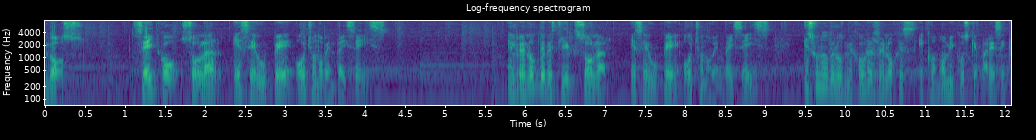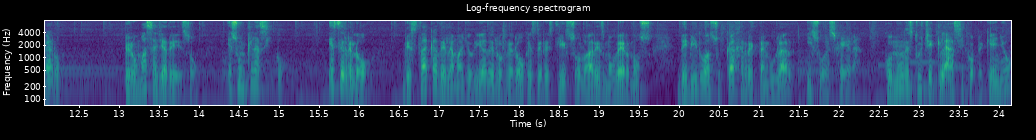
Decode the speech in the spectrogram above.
2. Seiko Solar SUP896 El reloj de vestir Solar SUP896 es uno de los mejores relojes económicos que parece caro pero más allá de eso, es un clásico. Este reloj destaca de la mayoría de los relojes de vestir solares modernos debido a su caja rectangular y su esfera. Con un estuche clásico pequeño,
